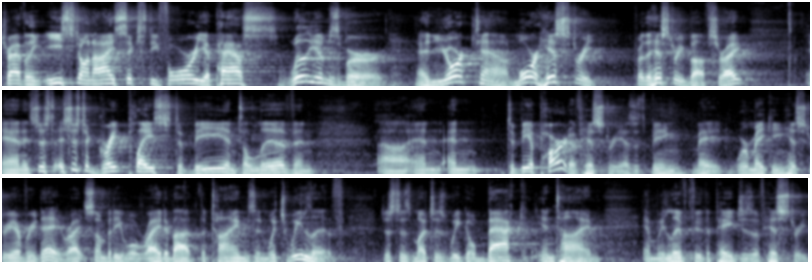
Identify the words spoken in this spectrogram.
traveling east on I 64, you pass Williamsburg and Yorktown. More history for the history buffs, right? And it's just, it's just a great place to be and to live and, uh, and, and to be a part of history as it's being made. We're making history every day, right? Somebody will write about the times in which we live just as much as we go back in time and we live through the pages of history.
